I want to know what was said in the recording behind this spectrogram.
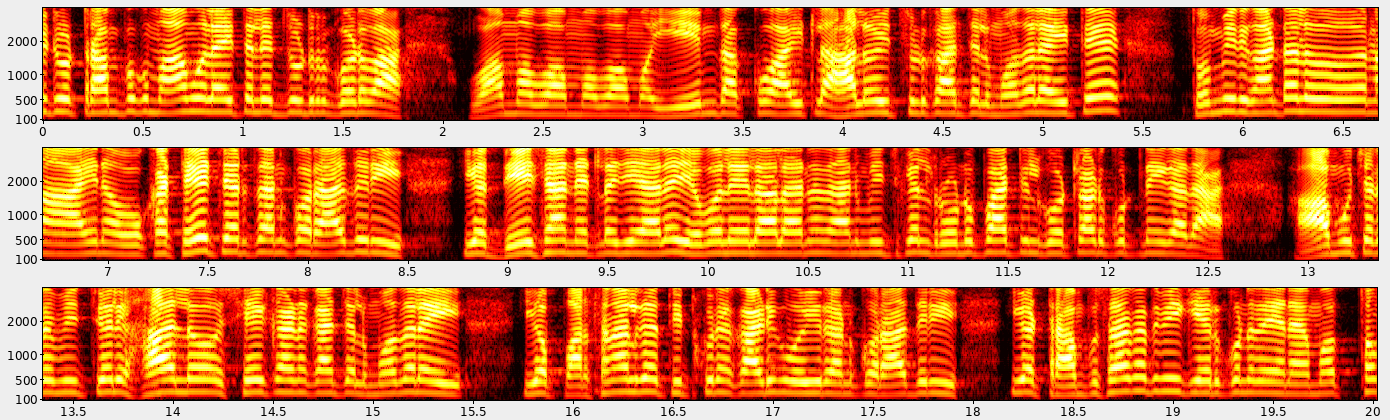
ఇటు ట్రంప్కు మామూలు అయితే లేదు చూడరు గొడవ. వామ్మ వామ్మ వామ్మ ఏం తక్కువ. ఇట్లా హలో ఇచ్చుడు కాంచెలు మొదలైతే తొమ్మిది గంటలు నా ఆయన ఒకటే చర్చ అనుకో రాదురి. ఇక దేశాన్ని ఎట్లా చేయాలి ఎవరు అనే దాని మించుకెళ్ళి రెండు పార్టీలు కొట్లాడుకుంటున్నాయి కదా. ఆ ముచ్చట మించుకెళ్ళి హాలో షేక్ అండ్ కాంచెలు మొదలై ఇక పర్సనల్గా తిట్టుకునే కాడికి పోయిరు అనుకో రాదురి. ఇక ట్రంప్ సాగతి మీకు ఏరుకున్నదేనా? మొత్తం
